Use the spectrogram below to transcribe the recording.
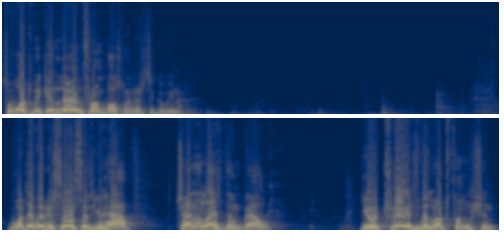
So, what we can learn from Bosnia and Herzegovina? Whatever resources you have, channelize them well. Your trades will not function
